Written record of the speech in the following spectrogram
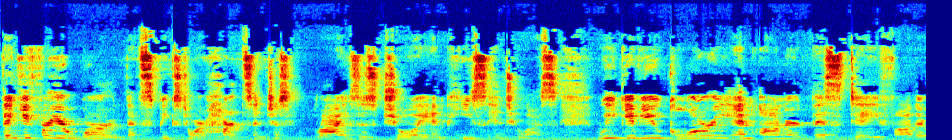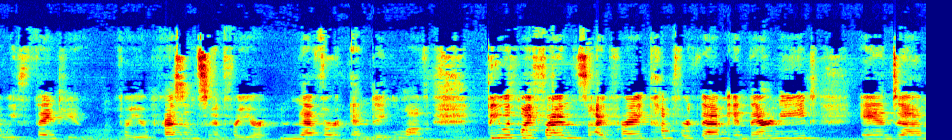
Thank you for your word that speaks to our hearts and just rises joy and peace into us. We give you glory and honor this day, Father. We thank you for your presence and for your never ending love. Be with my friends. I pray, comfort them in their need, and um,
